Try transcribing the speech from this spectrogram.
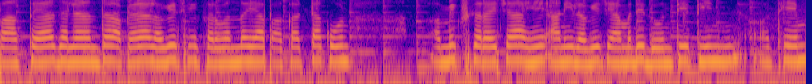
पाक तयार झाल्यानंतर आपल्याला लगेच हे करवंद या पाकात टाकून मिक्स करायचे आहे आणि लगेच यामध्ये दोन ते तीन थेंब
